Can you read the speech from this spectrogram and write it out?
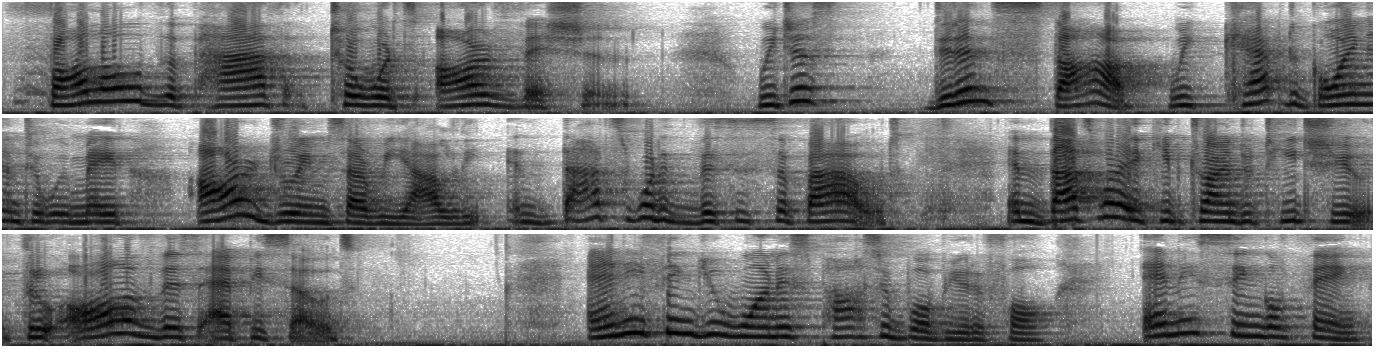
follow the path towards our vision. We just didn't stop. We kept going until we made our dreams a reality. And that's what this is about. And that's what I keep trying to teach you through all of these episodes. Anything you want is possible, beautiful. Any single thing,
